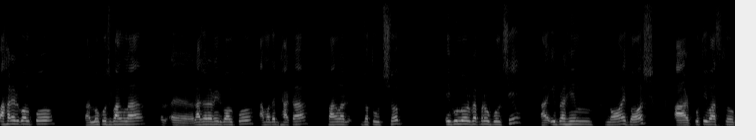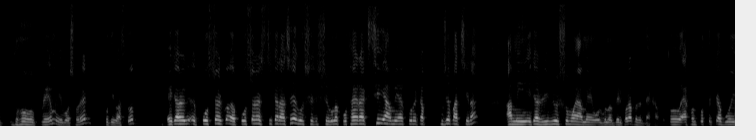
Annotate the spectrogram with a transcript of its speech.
পাহাড়ের গল্প লোকজ বাংলা রাজা রানীর গল্প, আমাদের ঢাকা, বাংলার যত উৎসব, এগুলোর ব্যাপারেও বলছি। ইব্রাহিম নয় দশ আর প্রতিবাস্তব দোহ প্রেম এই বছরের প্রতিবাস্তব। এটার পোস্টার পোস্টার আর স্টিকার আছে সেগুলো কোথায় রাখছি, আমি এখন এটা খুঁজে পাচ্ছি না। আমি এটার রিভিউর সময় আমি ওইগুলো বের করে আপনাদের দেখাবো। তো এখন প্রত্যেকটা বই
